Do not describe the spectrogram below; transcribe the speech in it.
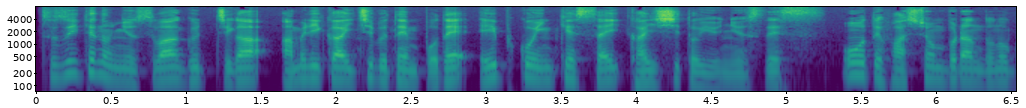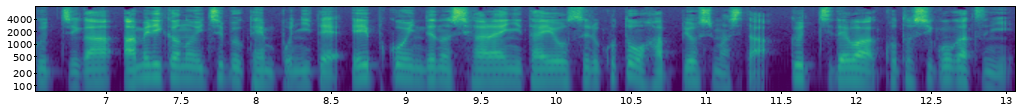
続いてのニュースは、グッチがアメリカ一部店舗でエイプコイン決済開始というニュースです。大手ファッションブランドのグッチがアメリカの一部店舗にてエイプコインでの支払いに対応することを発表しました。グッチでは今年5月に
